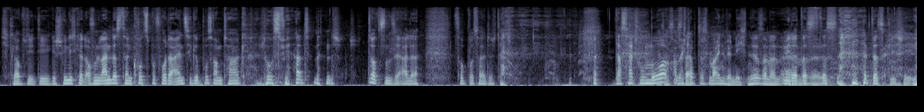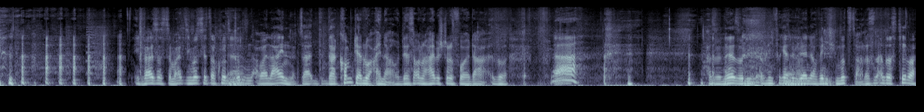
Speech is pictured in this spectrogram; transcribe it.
Ich glaube, die, die Geschwindigkeit auf dem Land ist dann kurz bevor der einzige Bus am Tag losfährt. Dann stürzen sie alle zur Bushaltestelle. Das hat Humor, das aber ich glaube, das meinen wir nicht, ne? Sondern wieder ähm, das, äh, das, das Klischee. Ich weiß, was du meinst. Ich muss jetzt auch kurz ja. grinsen, aber nein, da, da, kommt ja nur einer und der ist auch eine halbe Stunde vorher da. Also, ja. also ne, so die öffentlichen Verkehrsmittel ja. werden auch wenig genutzt, aber das ist ein anderes Thema.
